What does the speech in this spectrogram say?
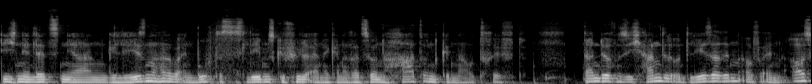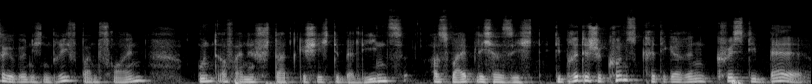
die ich in den letzten Jahren gelesen habe. Ein Buch, das das Lebensgefühl einer Generation hart und genau trifft. Dann dürfen sich Handel und Leserinnen auf einen außergewöhnlichen Briefband freuen und auf eine Stadtgeschichte Berlins aus weiblicher Sicht. Die britische Kunstkritikerin Christy Bell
